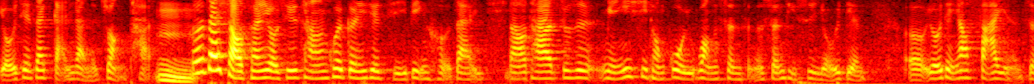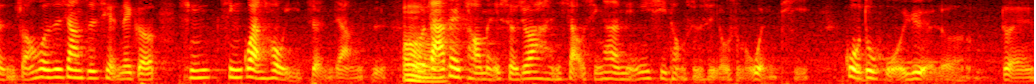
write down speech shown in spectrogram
有一些在感染的状态，嗯，可是，在小朋友其实常常会跟一些疾病合在一起，然后他就是免疫系统过于旺盛，整个身体是有一点，呃，有一点要发炎的症状，或者是像之前那个新新冠后遗症这样子，如果搭配草莓蛇就要很小心，他的免疫系统是不是有什么问题，过度活跃了，对。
